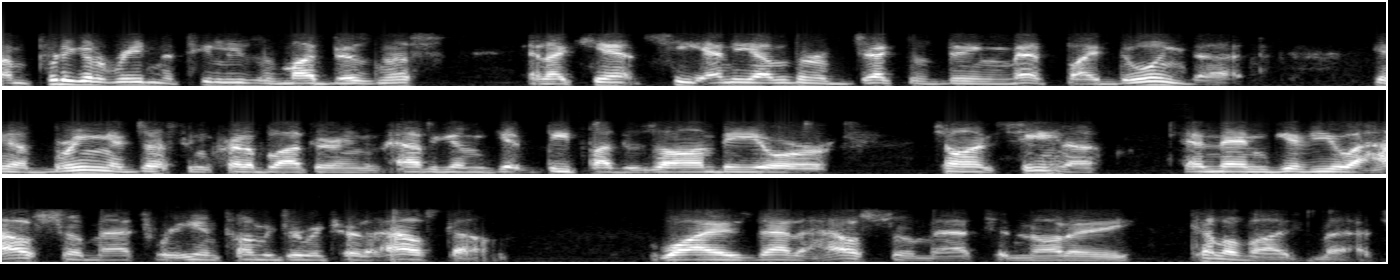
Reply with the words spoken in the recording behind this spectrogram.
I'm pretty good at reading the tea leaves of my business, and I can't see any other objective being met by doing that. You know, bringing a Justin Credible out there and having him get beat by the zombie or John Cena, and then give you a house show match where he and Tommy Dreamer tear the house down. Why is that a house show match and not a televised match?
